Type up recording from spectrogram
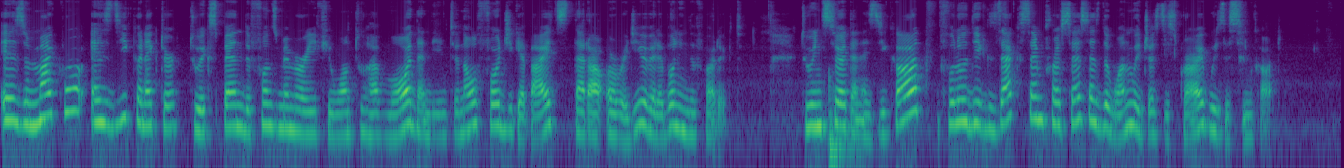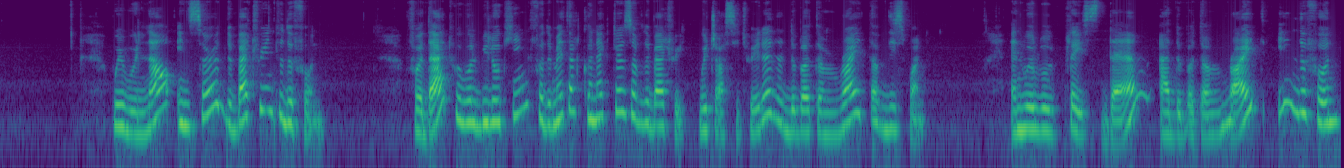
is a micro SD connector to expand the phone's memory if you want to have more than the internal 4 GB that are already available in the product. To insert an SD card, follow the exact same process as the one we just described with the SIM card. We will now insert the battery into the phone. For that, we will be looking for the metal connectors of the battery, which are situated at the bottom right of this one. And we will place them at the bottom right in the phone.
